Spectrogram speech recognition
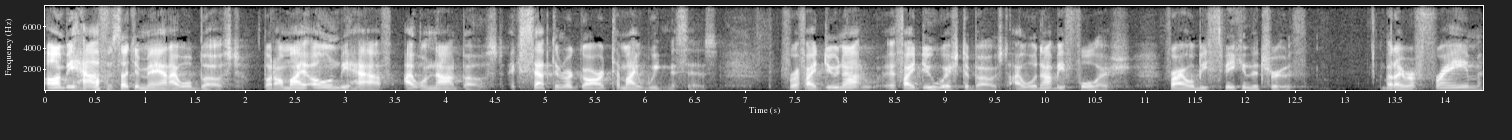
on behalf of such a man, I will boast, but on my own behalf, I will not boast, except in regard to my weaknesses. For if I do not, if I do wish to boast, I will not be foolish, for I will be speaking the truth. But I refrain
